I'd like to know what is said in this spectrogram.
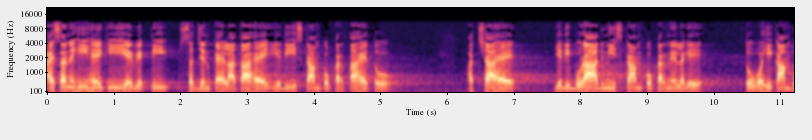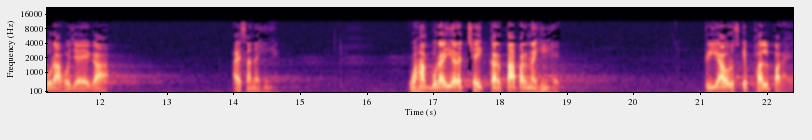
ऐसा नहीं है कि ये व्यक्ति सज्जन कहलाता है, यदि इस काम को करता है तो अच्छा है, यदि बुरा आदमी इस काम को करने लगे तो वही काम बुरा हो जाएगा। ऐसा नहीं है। वहाँ बुराई और अच्छाई कर्ता पर नहीं है। क्रिया और उसके फल पर है।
